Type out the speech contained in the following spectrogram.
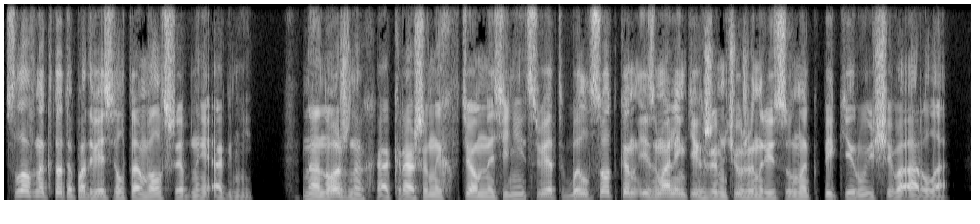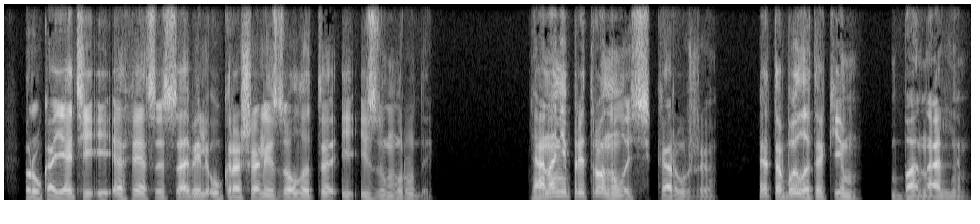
словно кто-то подвесил там волшебные огни. На ножнах, окрашенных в темно-синий цвет, был соткан из маленьких жемчужин рисунок пикирующего орла. Рукояти и эфесы сабель украшали золото и изумруды. Она не притронулась к оружию. Это было таким банальным.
